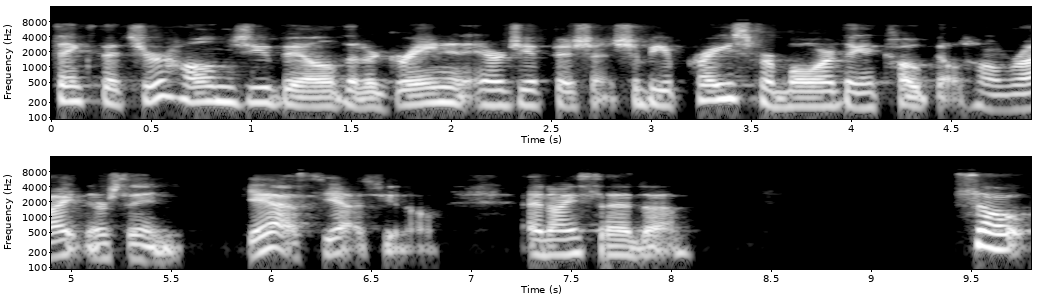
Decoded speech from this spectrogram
think that your homes you build that are green and energy efficient should be appraised for more than a code-built home, right? And they're saying, yes, yes, you know. And I said, uh, so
